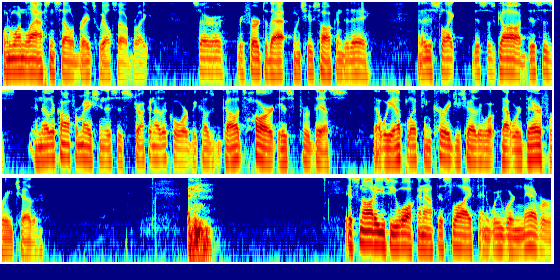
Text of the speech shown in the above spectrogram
When one laughs and celebrates, we all celebrate. Sarah referred to that when she was talking today. And it's just like, this is God. This is another confirmation. This has struck another chord because God's heart is for this that we uplift, encourage each other, that we're there for each other. it's not easy walking out this life, and we were never,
